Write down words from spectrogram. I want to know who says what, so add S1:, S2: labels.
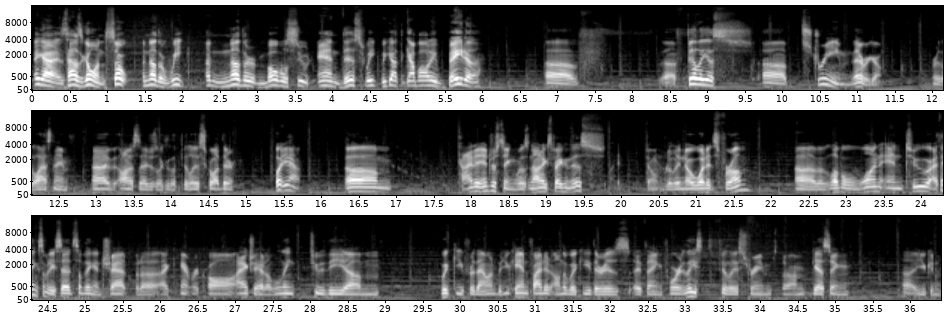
S1: Hey guys, how's it going? So, another week, another mobile suit, and this week we got the Galbaldy beta of uh, Phileas uh, Stream. There we go. For the last name. Uh, honestly, I just looked at the Phileas squad there. But yeah, um, kind of interesting. Was not expecting this. I don't really know what it's from. Uh, level 1 and 2, I think somebody said something in chat, but uh, I can't recall. I actually had a link to the um, wiki for that one, but you can find it on the wiki. There is a thing for at least Philly Stream, so I'm guessing uh, you can.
